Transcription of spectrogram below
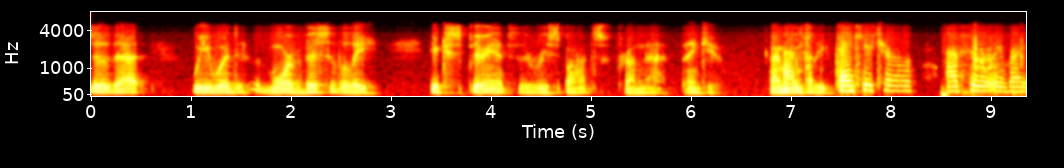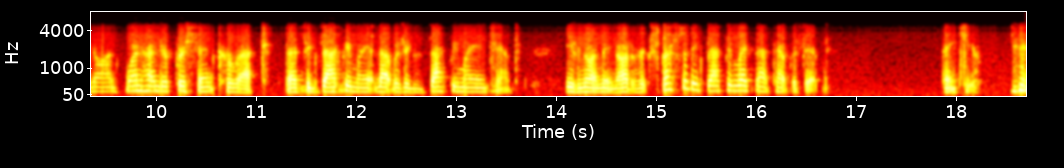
so that we would more visibly experience the response from that. Thank you. I'm Absolutely. complete. Thank you, Charles. Absolutely right on. 100% correct. That's exactly my that was exactly my intent. Even though I may not have expressed it exactly like that, that was it. Thank you.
